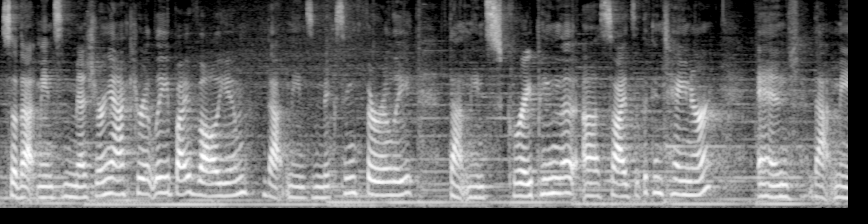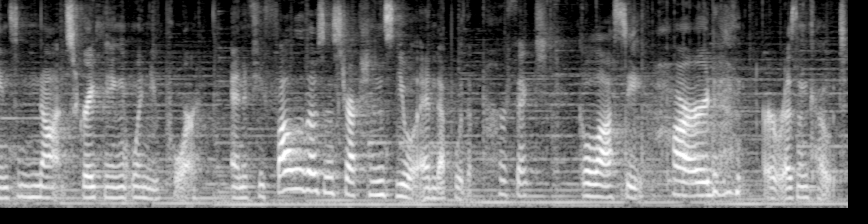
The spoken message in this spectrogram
So that means measuring accurately by volume, that means mixing thoroughly, that means scraping the uh, sides of the container, and that means not scraping when you pour. And if you follow those instructions, you will end up with a perfect, glossy, hard resin coat.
